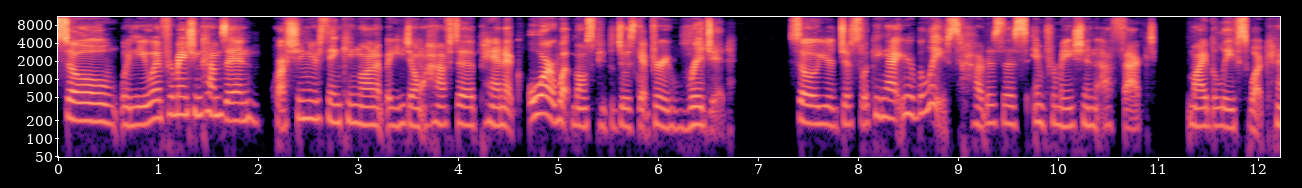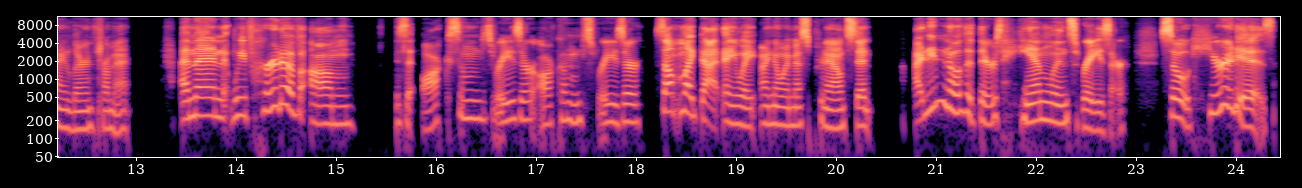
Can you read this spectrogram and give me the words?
So when new information comes in, question your thinking on it, but you don't have to panic. Or what most people do is get very rigid. So you're just looking at your beliefs. How does this information affect my beliefs? What can I learn from it? And then we've heard of um, is it Occam's razor, Occam's razor, something like that. Anyway, I know I mispronounced it. I didn't know that there's Hanlon's razor. So here it is.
